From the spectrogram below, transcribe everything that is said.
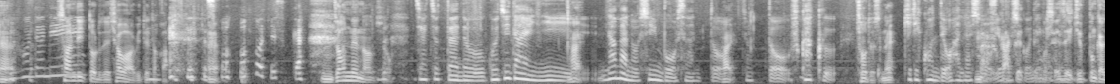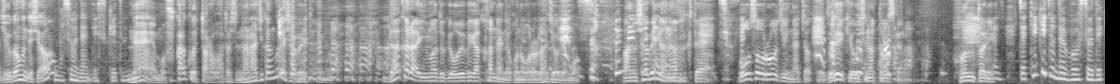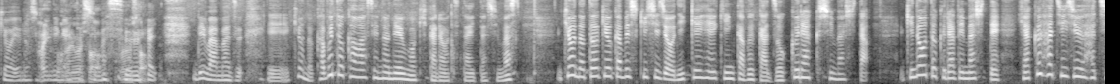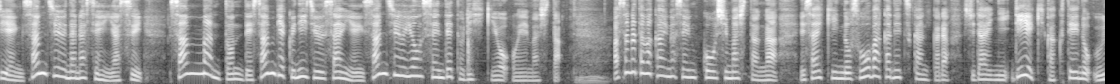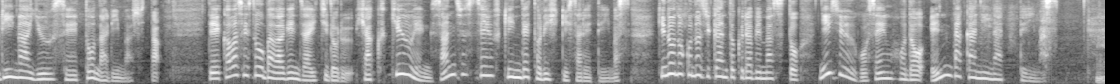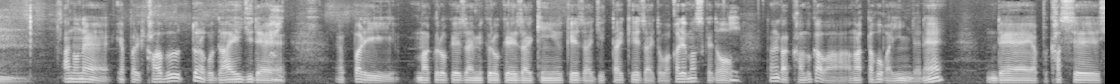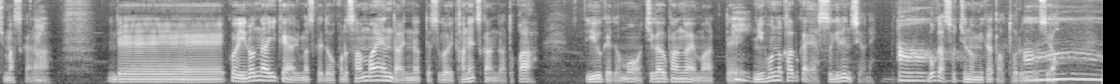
なるほどね、3リットルでシャワー浴びてたか、ええ。そうですか。うん残念なんですよ。じゃあちょっとあのご時代にはい。生の辛坊さんとはい。ちょっと深くそうですね。切り込んでお話をまあよろしくお願いします。もせいぜい10分か15分でしょ。まあそうなんですけどね。ねえもう深く言ったら私7時間ぐらい喋りたいもん。だから今時お呼びがかかんないんだこの頃ラジオでもあの喋りが長くて暴走老人になっちゃってブレーキを失ってますから本当にあじゃあ適度な暴走で今日はよろしくお願いいたたします。わかりましたはいではまず、えー今日の株と為替の値動きからお伝えいたします。今日の東京株式市場日経平均株価続落しました。昨日と比べまして188円37銭安い3万トンで323円34銭で取引を終えました。朝方は買いが先行しましたが、え最近の相場過熱感から次第に利益確定の売りが優勢となりました。で、為替相場は現在1ドル109円30銭付近で取引されています。昨日のこの時間と比べますと25銭ほど円高になっています。あのねやっぱり株っていうのはこう大事で、はい。やっぱりマクロ経済ミクロ経済金融経済実体経済と分かれますけどええ。とにかく株価は上がった方がいいんでね。でやっぱ活性しますから、でこれいろんな意見ありますけどこの3万円台になってすごい過熱感だとか言うけども違う考えもあって、ええ。日本の株価は安すぎるんですよね。僕はそっちの見方を取るんですよ。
